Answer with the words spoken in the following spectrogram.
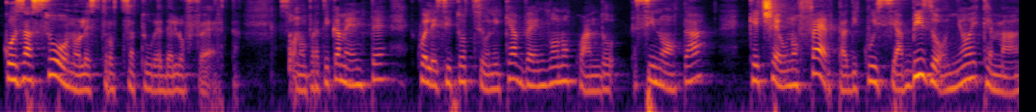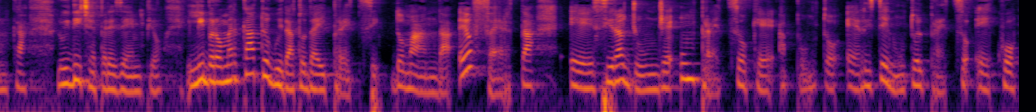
Cosa sono le strozzature dell'offerta? Sono praticamente quelle situazioni che avvengono quando si nota che c'è un'offerta di cui si ha bisogno e che manca. Lui dice per esempio il libero mercato è guidato dai prezzi, domanda e offerta e si raggiunge un prezzo che appunto è ritenuto il prezzo equo.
